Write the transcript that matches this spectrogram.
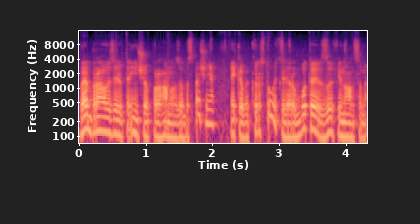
Веб-браузерів та іншого програмного забезпечення, яке використовується для роботи з фінансами.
